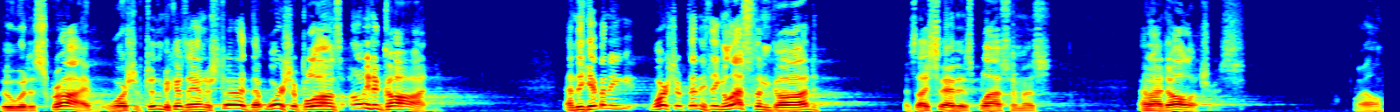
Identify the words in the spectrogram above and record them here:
who would ascribe worship to them because they understood that worship belongs only to God. And to give any worship to anything less than God, as I said, is blasphemous and idolatrous. Well,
